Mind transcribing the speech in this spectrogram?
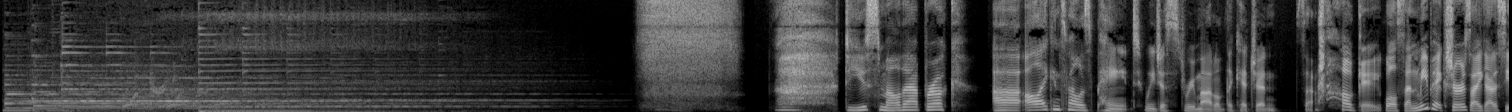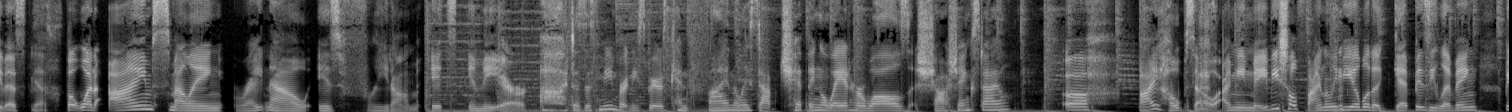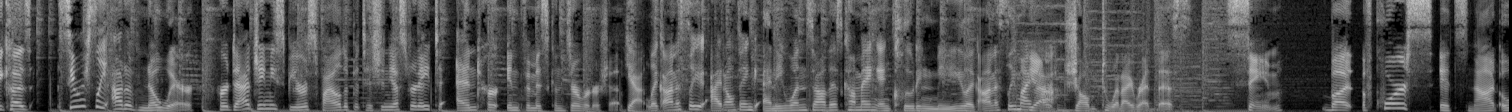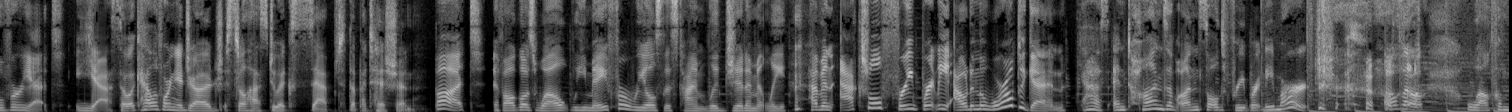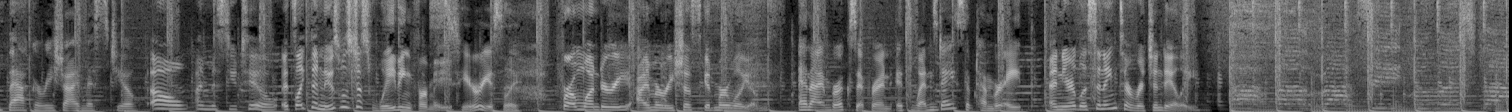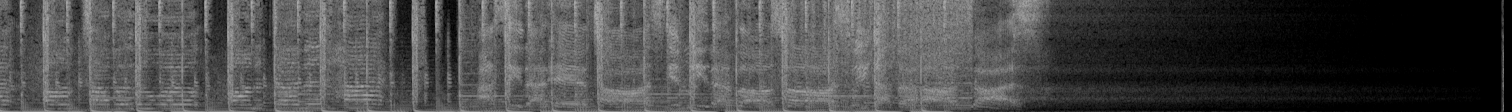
Do you smell that, Brooke? Uh, all I can smell is paint. We just remodeled the kitchen. So, Okay, well, send me pictures. I gotta see this. yes. But what I'm smelling right now is freedom. It's in the air. Ah, does this mean Britney Spears can finally stop chipping away at her walls, Shawshank style? Ugh, I hope so. I mean, maybe she'll finally be able to get busy living because, seriously, out of nowhere, her dad, Jamie Spears, filed a petition yesterday to end her infamous conservatorship. Yeah, like honestly, I don't think anyone saw this coming, including me. Like, honestly, my Yeah. heart jumped when I read this. Same. But of course, it's not over yet. Yeah, so a California judge still has to accept the petition. But if all goes well, we may for reals this time legitimately have an actual free Britney out in the world again. Yes, and tons of unsold Free Britney merch. also, welcome back, Aricia. I missed you. Oh, I missed you too. It's like the news was just waiting for me. Seriously. From Wondery, I'm Marisha Skidmore Williams, And I'm Brooke Siffrinn. It's Wednesday, September 8th. and you're listening to Rich and Daily.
